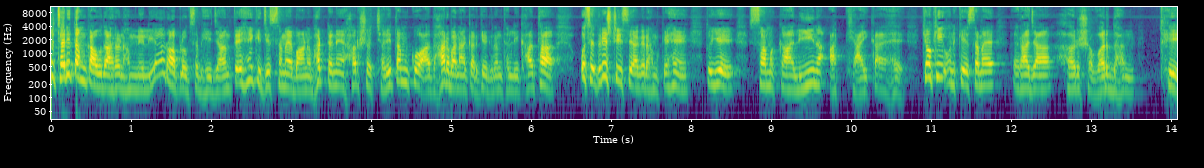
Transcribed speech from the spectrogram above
चरितम का उदाहरण हमने लिया और आप लोग सभी जानते हैं कि जिस समय बाणभट्ट ने हर्ष चरितम को आधार बना करके ग्रंथ लिखा था, उस दृष्टि से अगर हम कहें तो ये समकालीन आख्यायिका है, क्योंकि उनके समय राजा हर्षवर्धन थे।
